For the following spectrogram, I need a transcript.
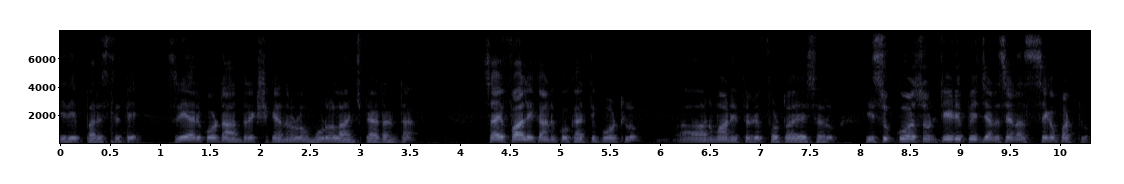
ఇది పరిస్థితి. శ్రీహరికోట అంతరిక్ష కేంద్రంలో మూడో లాంచ్ ప్యాడ్ అంట. సైఫ్ అలీ ఖాన్కు కత్తిపోట్లు. అనుమానితుడి ఫోటో వేశారు. ఇసుక కోసం టీడీపీ జనసేన సిగపట్లు.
